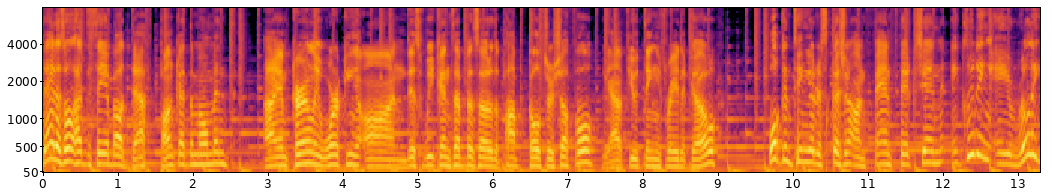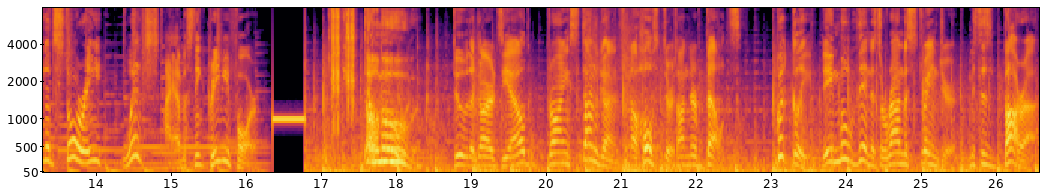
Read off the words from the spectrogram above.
That is all I have to say about Daft Punk at the moment. I am currently working on this weekend's episode of the Pop Culture Shuffle. We have a few things ready to go. We'll continue our discussion on fan fiction, including a really good story, which I have a sneak preview for. Don't move! Two of the guards yelled, drawing stun guns from the holsters on their belts. Quickly, they moved in to surround the stranger. Mrs. Barra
